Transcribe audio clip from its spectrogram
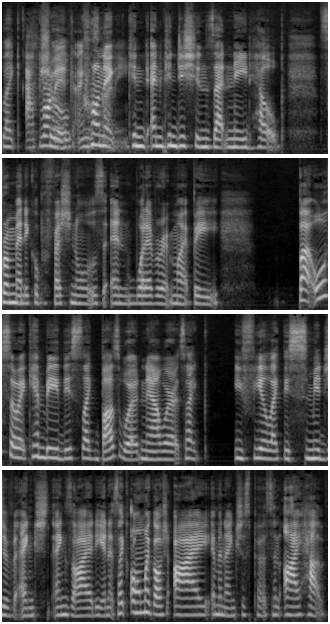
like actual Chronic chronic, con- and conditions that need help from medical professionals and whatever it might be. But also it can be this like buzzword now where it's like you feel like this smidge of anx- anxiety and it's like oh my gosh i am an anxious person. I have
